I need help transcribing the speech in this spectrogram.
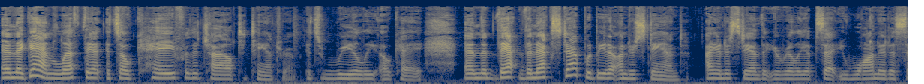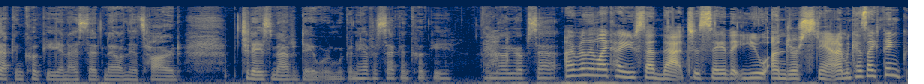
And again, let that it's okay for the child to tantrum. It's really okay. And the, that the next step would be to understand. I understand that you're really upset. You wanted a second cookie and I said no and that's hard. Today's not a day when we're going to have a second cookie. I know you're upset. I really like how you said that to say that you understand. I mean, because I think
